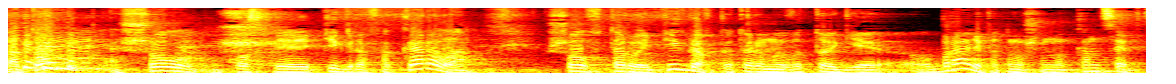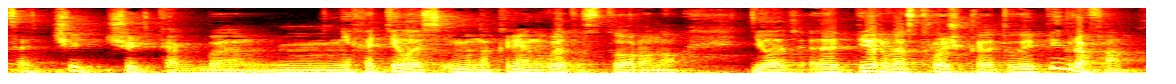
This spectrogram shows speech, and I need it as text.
Потом шел, после эпиграфа Кэрола, шел второй эпиграф, который мы в итоге убрали, потому что ну, концепция чуть-чуть как бы не хотелось именно крен в эту сторону делать. Э, первая строчка этого эпиграфа,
